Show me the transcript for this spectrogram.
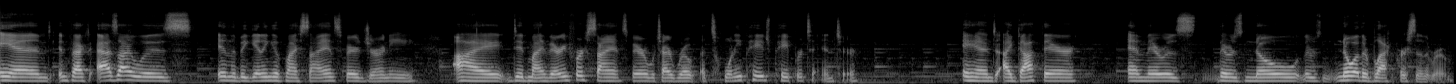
And in fact, as I was in the beginning of my science fair journey, I did my very first science fair, which I wrote a 20 page paper to enter. And I got there and there was, there was no, there was no other black person in the room.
